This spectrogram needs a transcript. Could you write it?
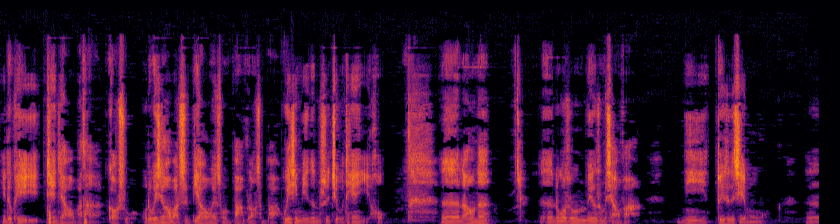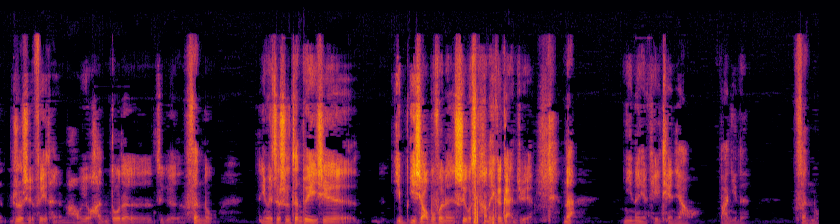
你都可以添加我，把它告诉我。我的微信号码是 b r y 什么八不让什么八，微信名字呢是九天以后。嗯，然后呢，呃，如果说没有什么想法，你对这个节目，嗯，热血沸腾，然后有很多的这个愤怒，因为这是针对一些。一一小部分人是有这样的一个感觉，那你呢也可以添加我，把你的愤怒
